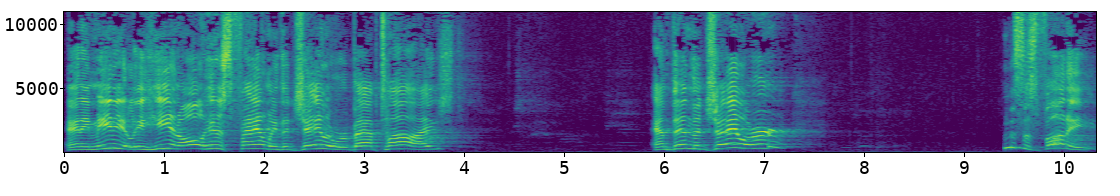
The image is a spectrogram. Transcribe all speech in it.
And immediately he and all his family, the jailer, were baptized. And then the jailer, this is funny.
